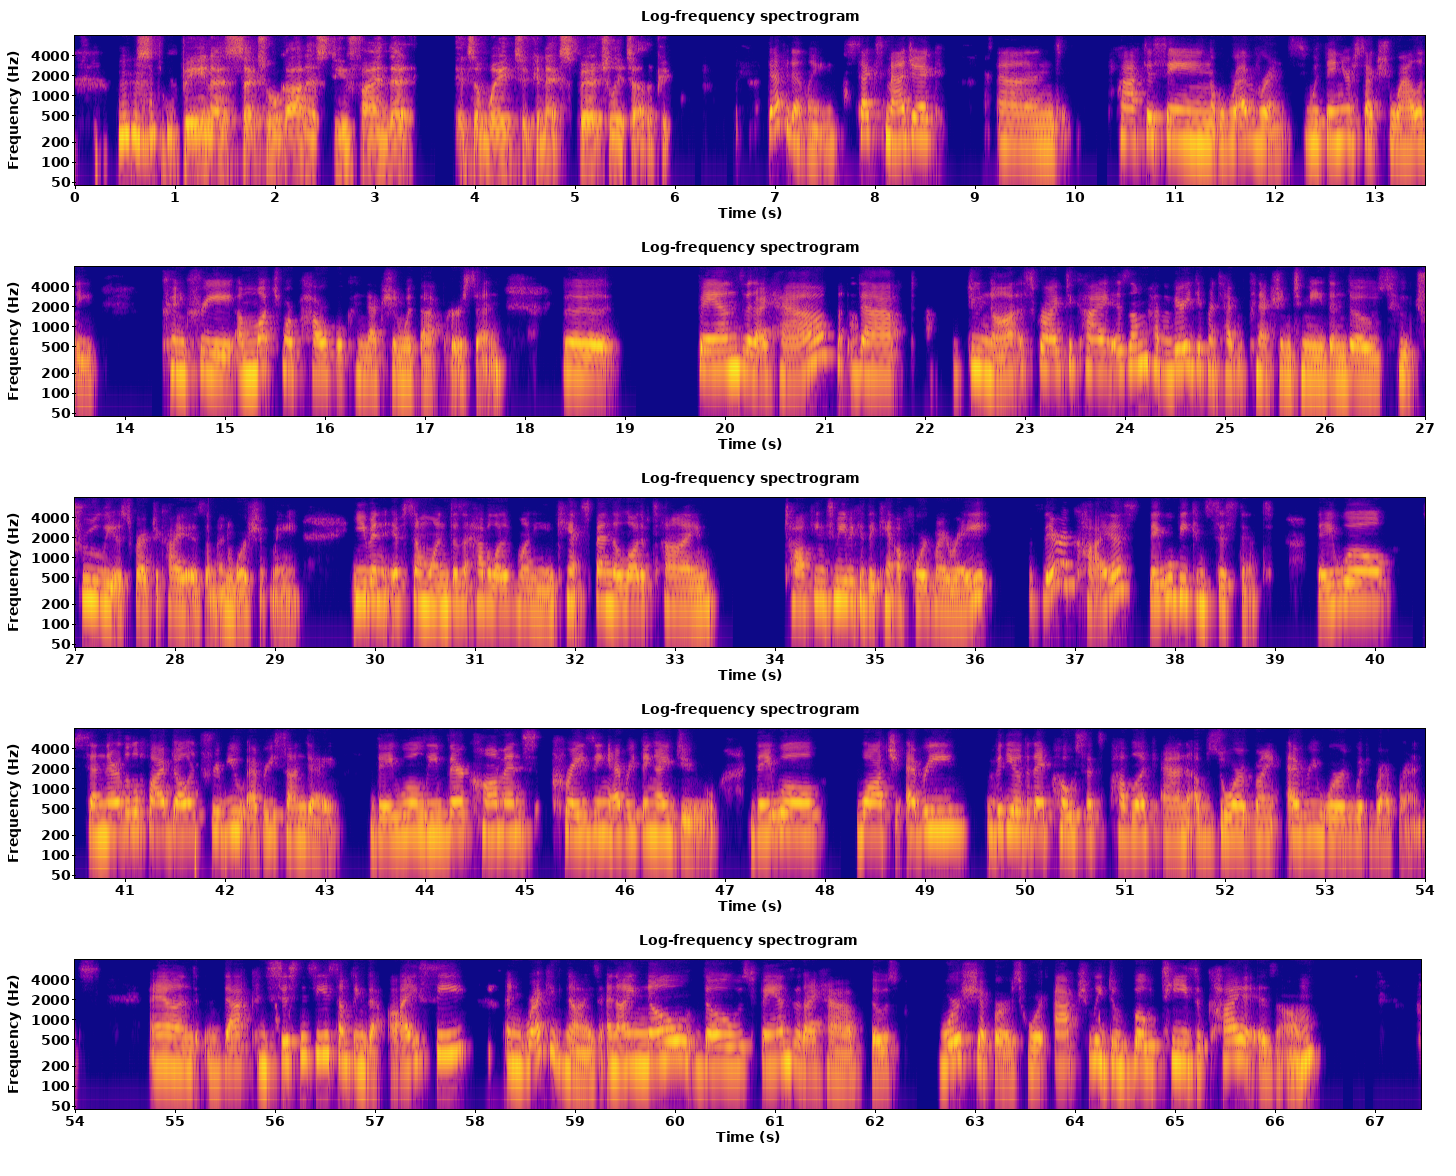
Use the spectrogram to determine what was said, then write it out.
Mm-hmm. Being a sexual goddess, do you find that it's a way to connect spiritually to other people? Definitely. Sex magic and practicing reverence within your sexuality can create a much more powerful connection with that person. The fans that I have that do not ascribe to Kyaaism have a very different type of connection to me than those who truly ascribe to Kyaaism and worship me. Even if someone doesn't have a lot of money and can't spend a lot of time talking to me because they can't afford my rate, if they're a Kayist, they will be consistent. They will send their little $5 tribute every Sunday. They will leave their comments praising everything I do. They will watch every video that I post that's public and absorb my every word with reverence. And that consistency is something that I see and recognize. And I know those fans that I have, those worshipers who are actually devotees of Kyaaism,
